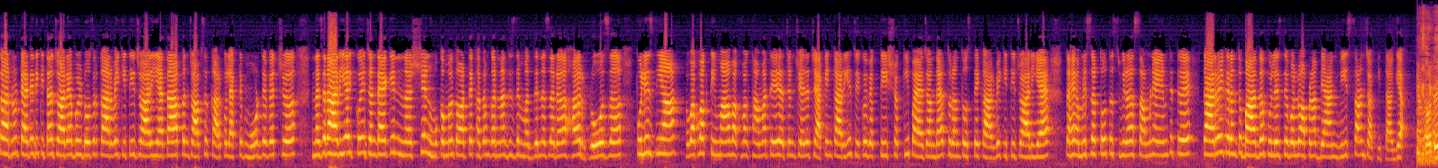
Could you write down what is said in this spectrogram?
ਕਾਰ ਨੂੰ ਟੈਟੇਰੀ ਕੀਤਾ ਜਾ ਰਿਹਾ ਬੁਲਡੋਜ਼ਰ ਕਾਰਵਾਈ ਕੀਤੀ ਜਾ ਰਹੀ ਹੈ। ਤਾਂ ਪੰਜਾਬ ਸਰਕਾਰ ਕਲੈਕਟਿਵ ਮੋਡ ਦੇ ਵਿੱਚ ਨਜ਼ਰ ਆ ਰਹੀ ਹੈ। ਇੱਕੋ ਏਜੰਡਾ ਹੈ ਕਿ ਨਸ਼ੇ ਨੂੰ ਮੁਕੰਮਲ ਤੌਰ ਤੇ ਖਤਮ ਕਰਨਾ, ਜਿਸ ਦੇ ਮੱਦੇਨਜ਼ਰ ਹਰ ਰੋਜ਼ ਪੁਲਿਸ ਦੀਆਂ ਵੱਖ-ਵੱਖ ਟੀਮਾਂ, ਵੱਖ-ਵੱਖ ਥਾਵਾਂ ਤੇ ਅਚਨਚੇਤ ਚੈਕਿੰਗ ਕਰ ਰਹੀ ਹੈ। ਜੇ ਕੋਈ ਵਿਅਕਤੀ ਸ਼ੱਕੀ ਪਾਇਆ ਜਾਂਦਾ ਹੈ, ਤੁਰੰਤ ਉਸ ਤੇ ਕਾਰਵਾਈ ਕੀਤੀ ਜਾ ਰਹੀ ਹੈ। ਤਾਂ ਇਹ ਅੰਮ੍ਰਿਤਸਰ ਤੋਂ ਤਸਵੀਰਾਂ ਸਾਹਮਣੇ ਆਈਆਂ ਨੇ ਤੇ ਕਾਰਵਾਈ ਕਰਨ ਤੋਂ ਬਾਅਦ ਪੁਲਿਸ ਦੇ ਵੱਲੋਂ ਆਪਣਾ ਬਿਆਨ ਵੀ ਸਾਂਝਾ ਕੀਤਾ ਗਿਆ। ਸਾਡੇ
